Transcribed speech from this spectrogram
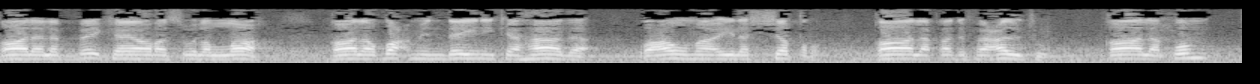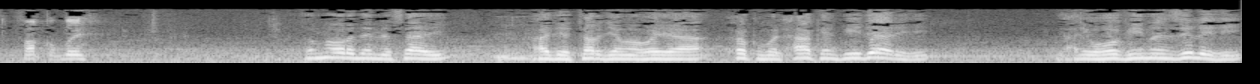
قال لبيك يا رسول الله قال ضع من دينك هذا وعوما إلى الشطر. قال قد فعلت. قال قم فاقضه. ثم ورد النسائي هذه الترجمة وهي حكم الحاكم في داره يعني وهو في منزله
